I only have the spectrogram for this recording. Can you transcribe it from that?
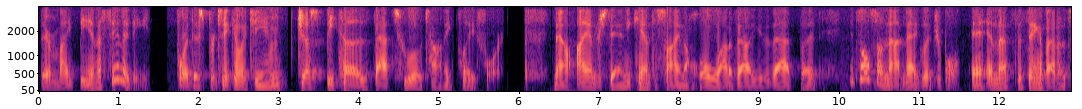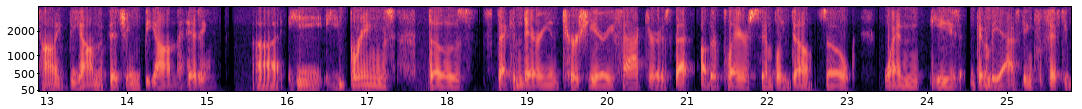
there might be an affinity for this particular team just because that's who Ohtani played for. Now, I understand you can't assign a whole lot of value to that, but it's also not negligible. And, and that's the thing about Ohtani. Beyond the pitching, beyond the hitting, uh, he he brings those secondary and tertiary factors that other players simply don't. So when he's going to be asking for 50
